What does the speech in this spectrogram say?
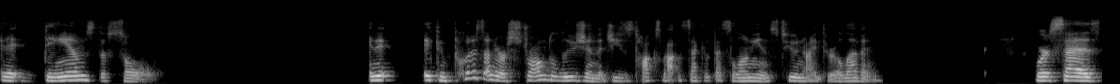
and it damns the soul. And it it can put us under a strong delusion that Jesus talks about in Second Thessalonians 2 9 through 11, where it says,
